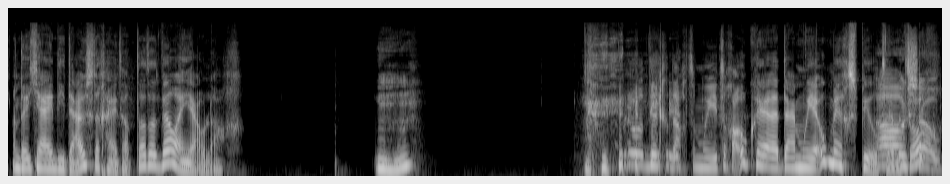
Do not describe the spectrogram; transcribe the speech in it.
en dat jij die duizeligheid had, dat het wel aan jou lag. Mhm. Ik bedoel, die gedachte moet je toch ook... eh, daar moet je ook mee gespeeld hebben, toch? Oh, zo.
